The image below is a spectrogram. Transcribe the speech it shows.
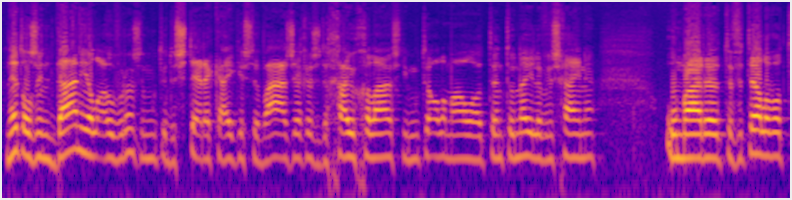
net als in Daniel overigens, dan moeten de sterrenkijkers, de waarzeggers, de guichelaars, die moeten allemaal ten tonele verschijnen. Om maar te vertellen wat,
